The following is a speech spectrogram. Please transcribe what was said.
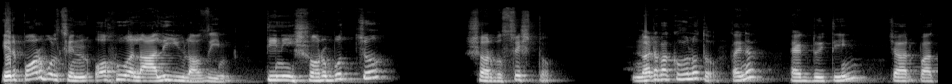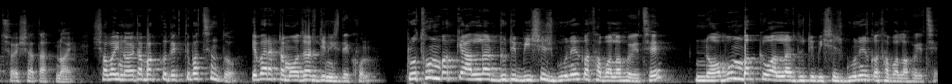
এরপর বলছেন অহু আল আলিউল আজিম তিনি সর্বোচ্চ, সর্বশ্রেষ্ঠ। নয়টা বাক্য হলো তো, তাই না? এক, দুই, তিন, চার, পাঁচ, ছয়, সাত, আট, নয়। সবাই নয়টা বাক্য দেখতে পাচ্ছেন তো? এবার একটা মজার জিনিস দেখুন। প্রথম বাক্যে আল্লাহর দুটি বিশেষ গুণের কথা বলা হয়েছে, নবম বাক্যেও আল্লাহর দুটি বিশেষ গুণের কথা বলা হয়েছে।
